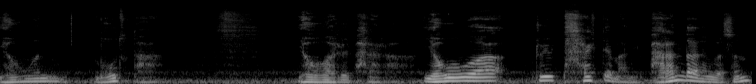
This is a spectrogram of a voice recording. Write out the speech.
영원 모두 다 여호와를 바라라. 여호와를 바랄 때만이 바란다는 것은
